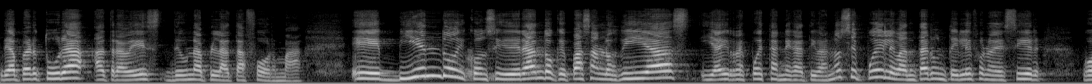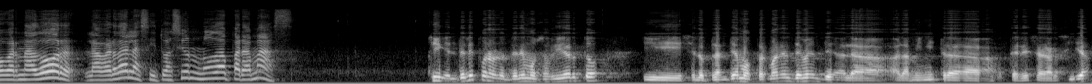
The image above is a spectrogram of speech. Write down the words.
de apertura a través de una plataforma. Eh, viendo y considerando que pasan los días y hay respuestas negativas, ¿no se puede levantar un teléfono y decir, gobernador, la verdad la situación no da para más? Sí, el teléfono lo tenemos abierto y se lo planteamos permanentemente a la, ministra Teresa García.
